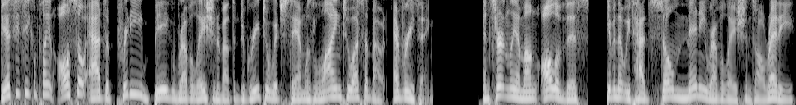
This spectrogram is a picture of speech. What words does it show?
The SEC complaint also adds a pretty big revelation about the degree to which Sam was lying to us about everything. And certainly among all of this, given that we've had so many revelations already,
